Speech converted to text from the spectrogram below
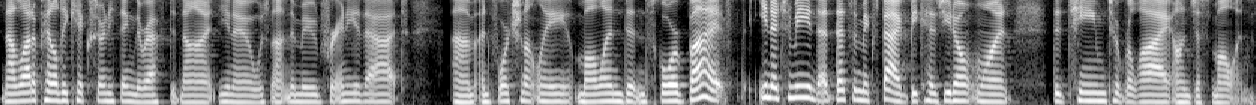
not a lot of penalty kicks or anything. The ref did not, you know, was not in the mood for any of that. Um, unfortunately, Mullin didn't score, but you know, to me, that that's a mixed bag because you don't want the team to rely on just Mullin.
